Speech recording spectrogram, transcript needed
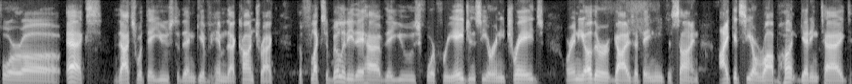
for uh, X, that's what they use to then give him that contract the flexibility they have they use for free agency or any trades or any other guys that they need to sign. I could see a Rob Hunt getting tagged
